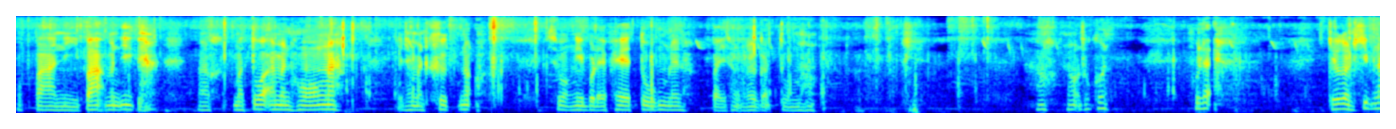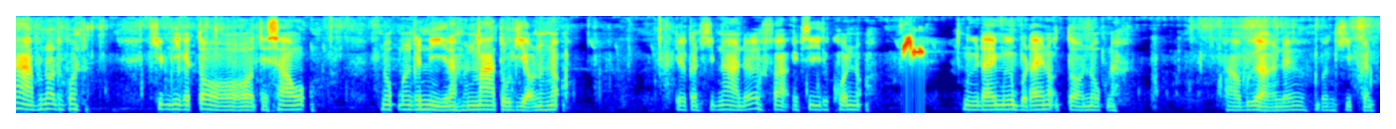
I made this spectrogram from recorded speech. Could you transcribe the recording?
นกป่าหนีปะมันอีกมามาตัวไอ้มันห้องนะจะให้มันคึกเนาะช่วงนี้บริแพ้ตูมเลยนะไปทางเรือกับตูมเฮา เอาเนาะทุกคนพูดแหละเจอกันคลิปหน้าพูดเนาะทุกคน คลิปนี้ก็ต่อแต่เช้านกมันก็หนีละมันมาตัวเดียวนึงเนาะเจอกันคลิปหน้าเด้อฝาก FC ทุกคนเนาะมือใดมือบ่ได้เนาะต่อนกนะพาเบื่อกันเด้อเบิ่งคลิปกันไป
